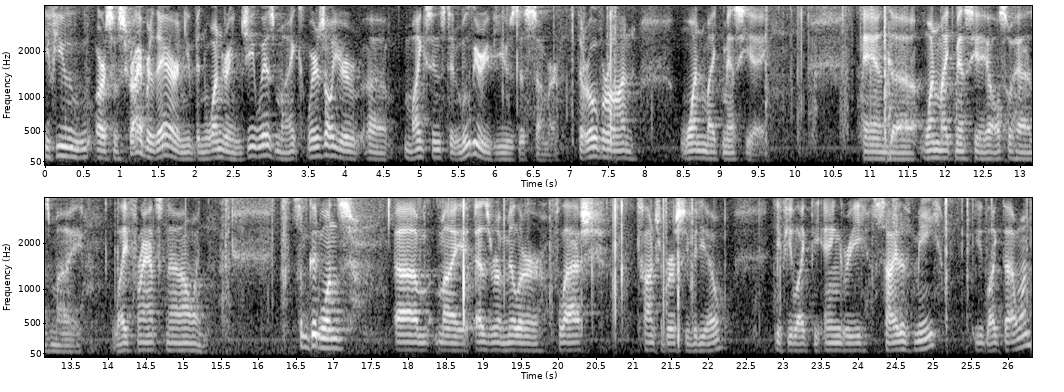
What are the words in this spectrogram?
If you are a subscriber there and you've been wondering, gee whiz, Mike, where's all your uh, Mike's Instant Movie reviews this summer? They're over on One Mike Messier. And uh, One Mike Messier also has my life rants now and some good ones. Um, my Ezra Miller Flash controversy video. If you like the angry side of me, you'd like that one.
